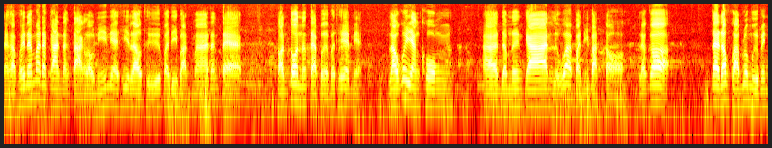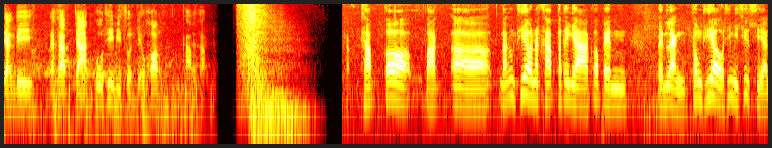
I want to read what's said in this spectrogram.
นะครับเพราะฉะนั้นมาตรการต่างๆ เหล่านี้เนี่ยที่เราถือปฏิบัติมาตั้งแต่ตอนต้นตั้งแต่เปิดประเทศเนี่ยเราก็ยังคงอ่าดำเนินการหรือว่าปฏิบัติต่อ แล้วก็ได้รับความร่วมมือเป็นอย่างดีนะครับจากผู้ที่มีส่วนเกี่ยวข้องครับนะครับครับก็ฝากเอ่อนักท่องเที่ยวนะครับ พัทยาก็เป็นเป็นแหล่งท่องเที่ยวที่มีชื่อเสียง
